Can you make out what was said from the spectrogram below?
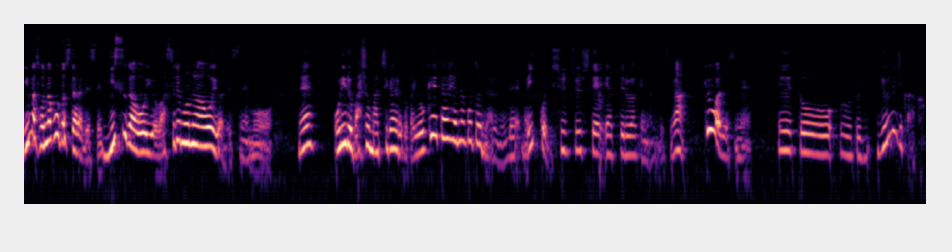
今そんなことしたらですね、ミスが多いよ、忘れ物は多いわですね、もうね、降りる場所間違えるとか余計大変なことになるので、まあ、個に集中してやってるわけなんですが、今日はですね、えっ、と、と、12時からか。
